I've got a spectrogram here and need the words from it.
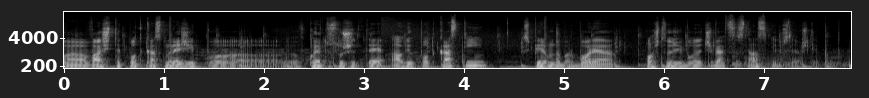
а, вашите подкаст мрежи, в което слушате аудиоподкасти. Спирам да бърборя. Още веднъж ви благодаря, че бяхте с нас и до следващия път.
